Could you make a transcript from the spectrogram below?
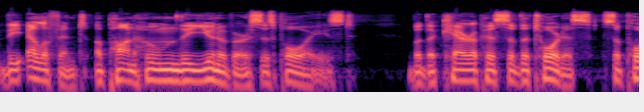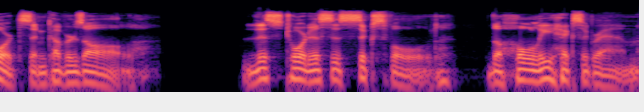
the Elephant upon whom the Universe is poised, but the carapace of the Tortoise supports and covers all. This Tortoise is sixfold, the Holy Hexagram.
